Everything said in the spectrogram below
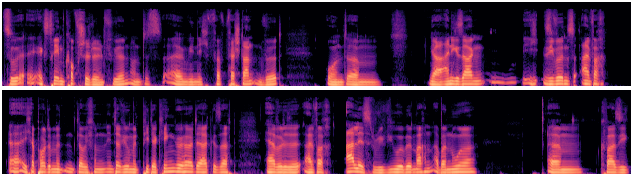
zu extremen Kopfschütteln führen und es irgendwie nicht ver verstanden wird. Und ähm, ja, einige sagen, ich, sie würden es einfach. Äh, ich habe heute mit, glaube ich, von einem Interview mit Peter King gehört. Der hat gesagt, er würde einfach alles reviewable machen, aber nur ähm, quasi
